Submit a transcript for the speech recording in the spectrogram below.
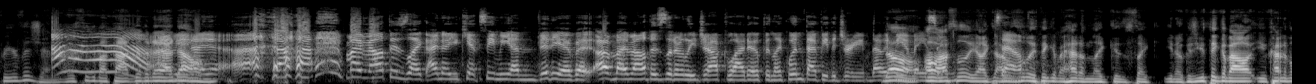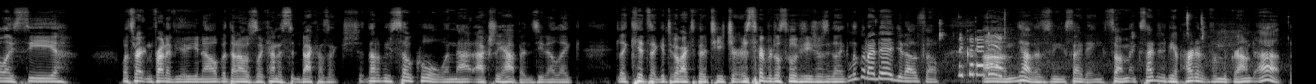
for your vision. I was thinking about that the other day. I, I mean, know. I- mouth is like I know you can't see me on video, but uh, my mouth is literally dropped wide open. Like, wouldn't that be the dream? That would no, be amazing. oh, absolutely. Like, I was So- really thinking in my head. I'm like, it's like, you know, cause you think about, you kind of only see what's right in front of you, you know, but then I was like kind of sitting back and I was like, shit, that'll be so cool when that actually happens, you know, like, like kids that get to go back to their teachers, their middle school teachers and be like, look what I did, you know, so. Look what I did. Um, yeah, this be exciting. So I'm excited to be a part of it from the ground up.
